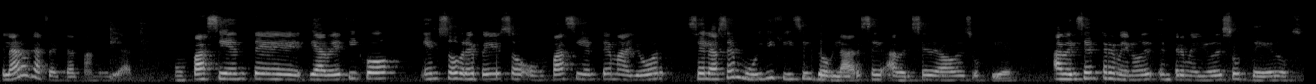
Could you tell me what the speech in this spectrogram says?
Claro que afecta al familiar. Un paciente diabético en sobrepeso o un paciente mayor, se le hace muy difícil doblarse, a verse debajo de sus pies, entre, entre medio de sus dedos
